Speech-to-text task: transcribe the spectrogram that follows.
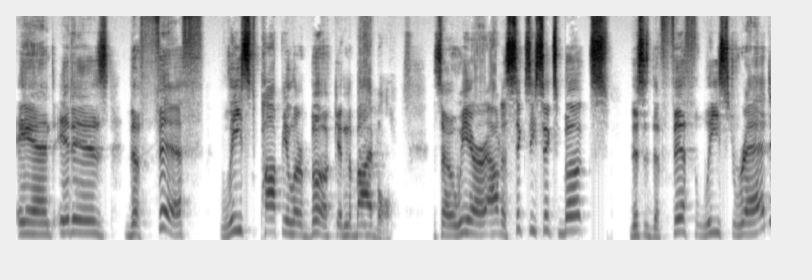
and it is the fifth least popular book in the Bible. So we are out of 66 books. This is the fifth least read,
